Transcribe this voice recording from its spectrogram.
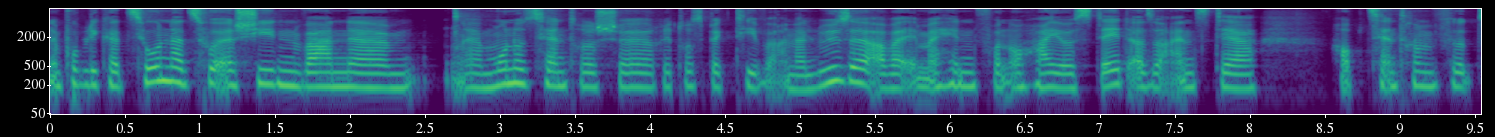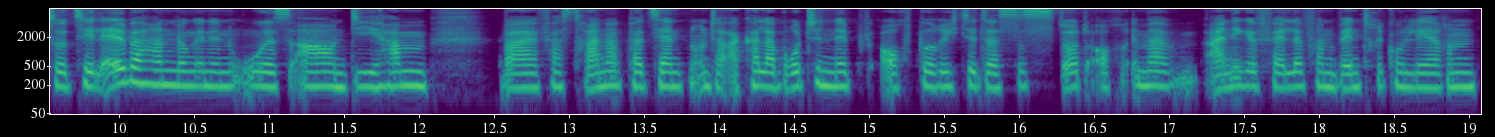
eine Publikation dazu erschienen, war eine äh, monozentrische retrospektive Analyse, aber immerhin von Ohio State, also eins der Hauptzentren für, zur CLL-Behandlung in den USA. Und die haben bei fast 300 Patienten unter Acalabrutinib auch berichtet, dass es dort auch immer einige Fälle von ventrikulären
